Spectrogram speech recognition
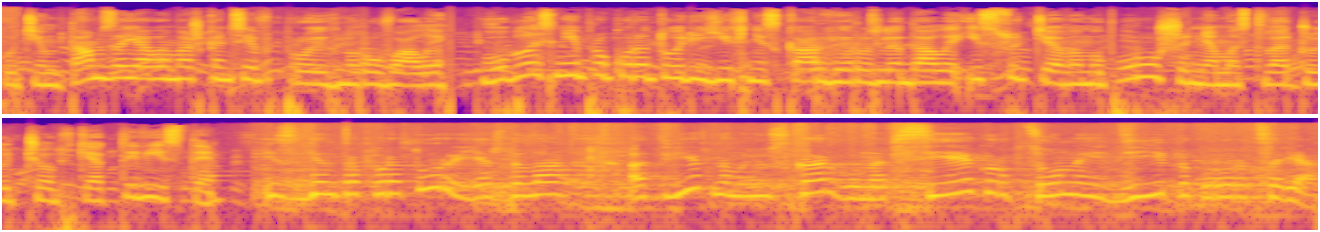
Утім, там заяви мешканців проігнорували. В обласній прокуратурі їхні скарги розглядали із суттєвими порушеннями, стверджують чопські активісти. Из Генпрокуратуры я ждала ответ на мою скаргу на все коррупционные идеи прокурора царя.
